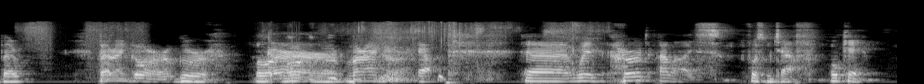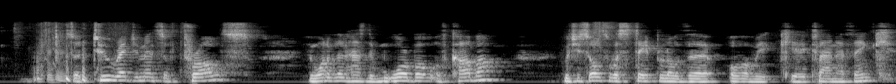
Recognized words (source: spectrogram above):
Var... Varangur... Gur. Var- Varangur, yeah. Uh, with herd allies for some chaff. Okay. so two regiments of thralls. One of them has the warbow of Kaba, which is also a staple of the Overweek uh, clan, I think.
